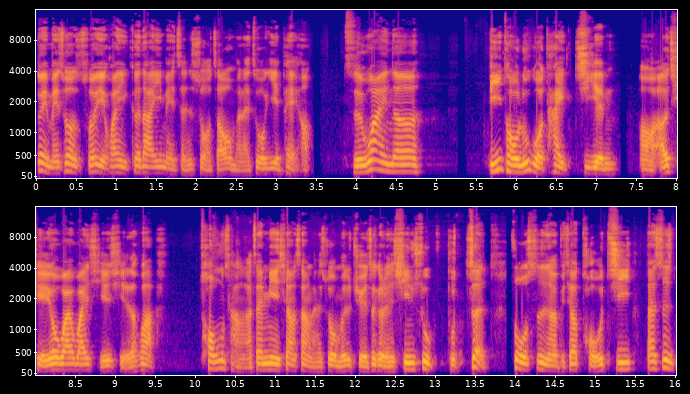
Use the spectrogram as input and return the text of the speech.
对，没错，所以欢迎各大医美诊所找我们来做业配哈。此外呢，鼻头如果太尖。哦，而且又歪歪斜斜的话，通常啊，在面相上来说，我们就觉得这个人心术不正，做事呢比较投机，但是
